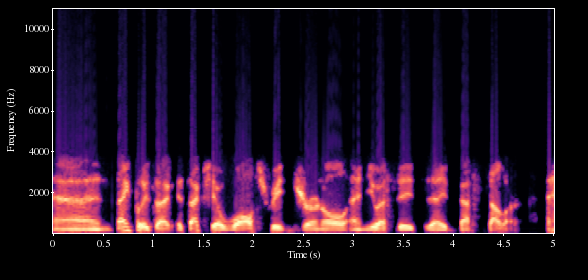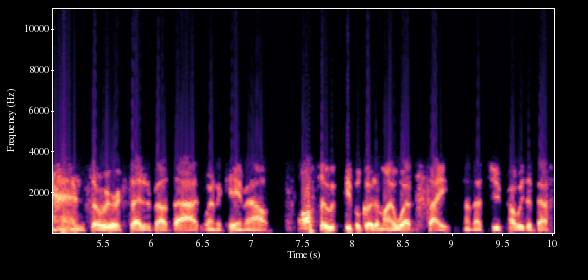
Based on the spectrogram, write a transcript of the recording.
and thankfully, it's, it's actually a Wall Street Journal and USA Today bestseller. And so we were excited about that when it came out. Also, if people go to my website, and that's probably the best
